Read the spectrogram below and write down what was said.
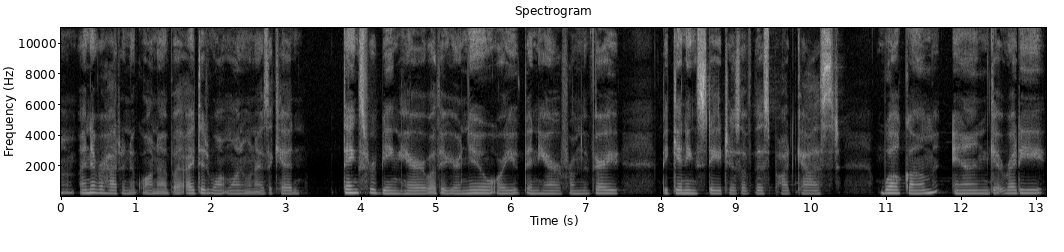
Um, I never had an iguana, but I did want one when I was a kid. Thanks for being here, whether you're new or you've been here from the very beginning stages of this podcast welcome and get ready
